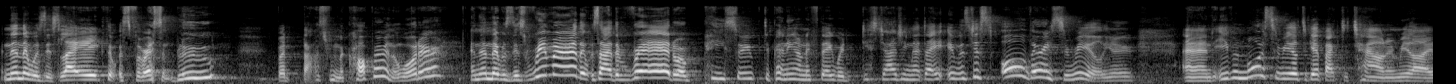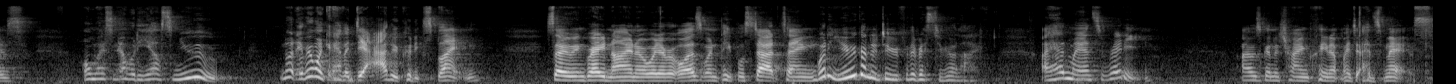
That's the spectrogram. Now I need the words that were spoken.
And then there was this lake that was fluorescent blue, but that was from the copper in the water. And then there was this river that was either red or pea soup, depending on if they were discharging that day. It was just all very surreal, you know. And even more surreal to get back to town and realize almost nobody else knew. Not everyone could have a dad who could explain. So in grade nine or whatever it was, when people start saying, What are you going to do for the rest of your life? I had my answer ready. I was going to try and clean up my dad's mess.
